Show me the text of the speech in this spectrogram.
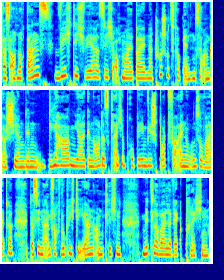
was auch noch ganz wichtig wäre, sich auch mal bei Naturschutzverbänden zu engagieren, denn die haben ja genau das gleiche Problem wie Sportvereine und so weiter, dass ihnen einfach wirklich die Ehrenamtlichen mittlerweile wegbrechen.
